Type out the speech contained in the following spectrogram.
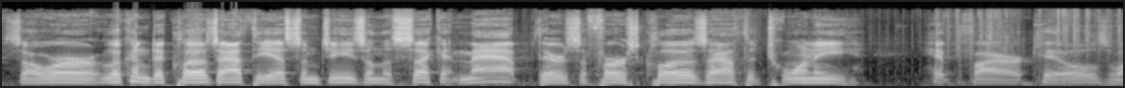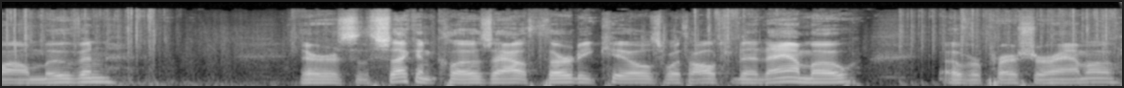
So we're looking to close out the SMGs on the second map. There's the first close out, the 20 hip fire kills while moving. There's the second closeout, 30 kills with alternate ammo, overpressure ammo.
